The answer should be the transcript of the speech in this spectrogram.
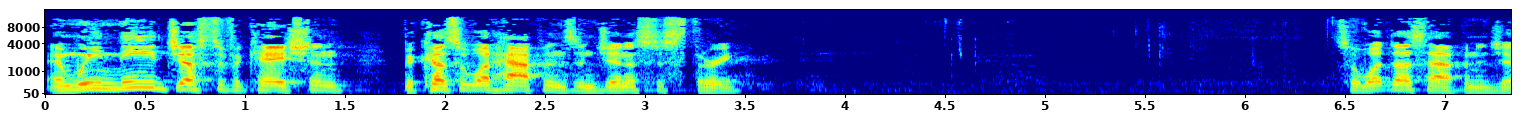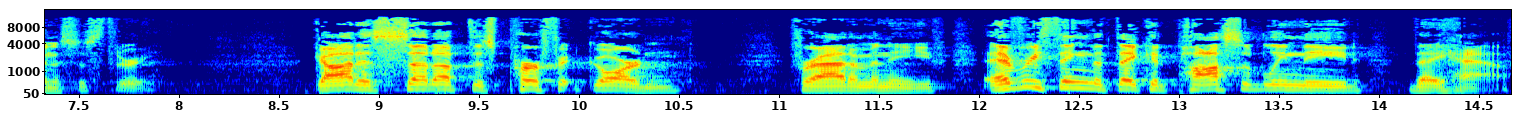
And we need justification because of what happens in Genesis 3. So, what does happen in Genesis 3? God has set up this perfect garden for Adam and Eve. Everything that they could possibly need, they have.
